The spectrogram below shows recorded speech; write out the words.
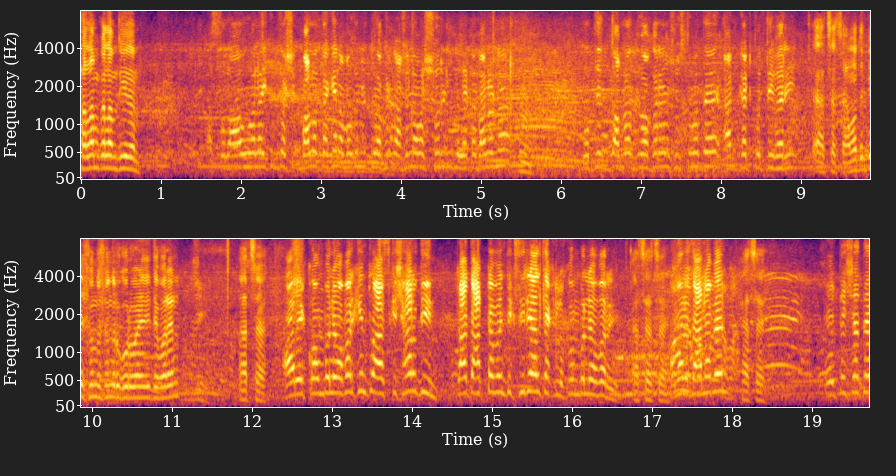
সালাম কালাম দিয়ে দেন। আসসালামু আলাইকুম দর্শক ভালো থাকেন আমাদের দোয়া করেন। আসলে আমার শরীর একটা ভালো না। যাতে আমরা দোয়া করেন সুস্থ মতে আটঘাট করতে পারি। আচ্ছা আচ্ছা আমাদেরকে সুন্দর সুন্দর গরু এনে দিতে পারেন। জি। আচ্ছা। আর এই কম্বলে অফার কিন্তু আজকে সারাদিন। রাত আটটা পর্যন্ত সিরিয়াল থাকল কম্বলে অফারে। আচ্ছা আচ্ছা। আমার জানাবেন। আচ্ছা। এইটার সাথে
